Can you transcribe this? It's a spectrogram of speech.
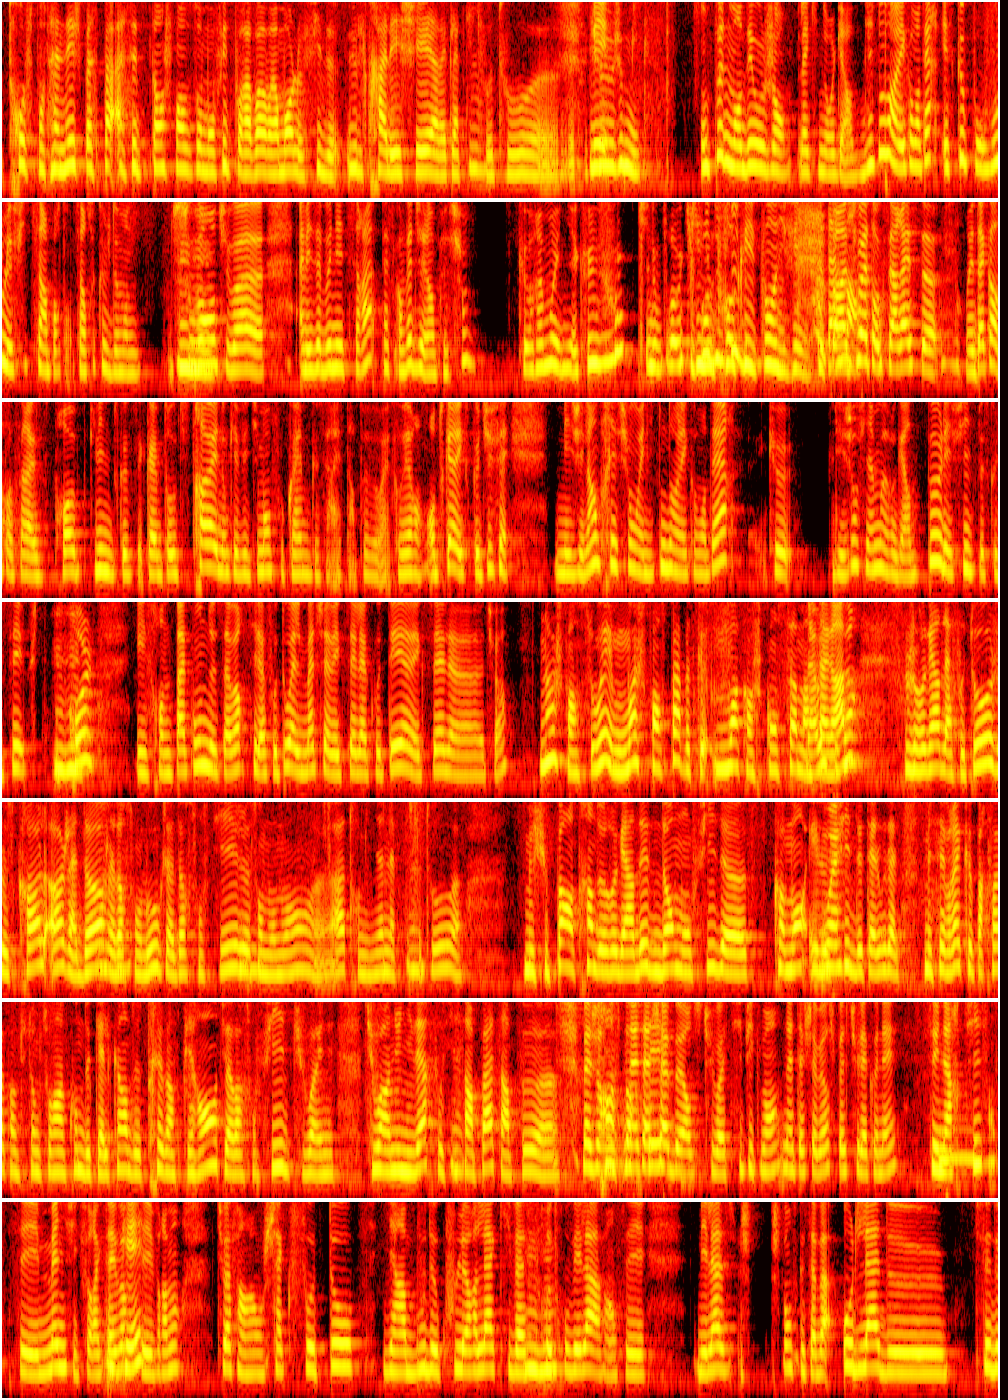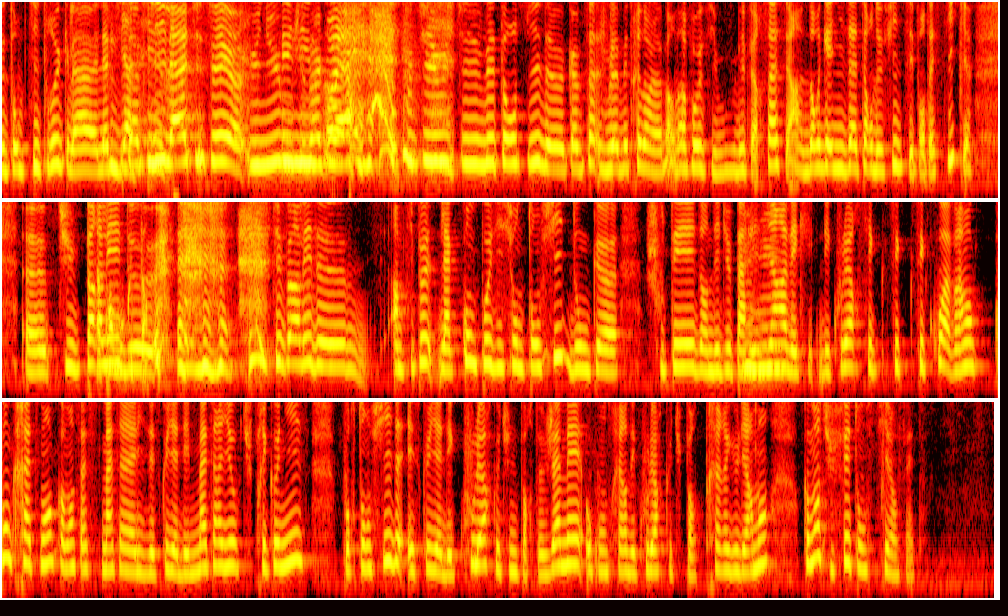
trop spontané. Je passe pas assez de temps, je pense, sur mon feed pour avoir vraiment le feed ultra léché avec la petite mm. photo, euh, Mais je, mixe. On peut demander aux gens là qui nous regardent. Dites-nous dans les commentaires, est-ce que pour vous le feed c'est important? C'est un truc que je demande souvent, mm-hmm. tu vois, euh, à mes abonnés, etc. Parce qu'en fait, j'ai l'impression que vraiment il n'y a que nous qui nous préoccupons qui nous du préoccupons film. du film, totalement. Enfin, tu vois, tant que ça reste, euh, on est d'accord, tant que ça reste propre, clean, parce que c'est quand même ton petit travail, donc effectivement, il faut quand même que ça reste un peu cohérent. En tout cas, avec ce que tu fais. Mais j'ai l'impression, et dites-nous dans les commentaires, que les gens finalement ils regardent peu les feeds parce que tu sais, ils mhm. scrollent et ils se rendent pas compte de savoir si la photo elle match avec celle à côté, avec celle, euh, tu vois. Non, je pense, oui, moi je pense pas parce que moi quand je consomme bah Instagram. je regarde la photo, je scroll, oh j'adore, j'adore mhm. son look, j'adore son style, mhm. son moment, euh, ah trop mignonne la petite photo mais je suis pas en train de regarder dans mon feed euh, comment est le feed de tel ou tel. Mais c'est vrai que parfois, quand tu tombes sur un compte de quelqu'un de très inspirant, tu vas voir son feed, tu vois, une, tu vois un univers, c'est aussi mm. sympa, un peu euh, bah, genre transporté. Natasha Bird, tu vois, typiquement, Natasha Bird, je sais pas si tu la connais. C'est une artiste, c'est magnifique. Il faudra que tu ailles voir. C'est vraiment, tu vois, enfin, chaque photo, il y a un bout de couleur là qui va se mm-hmm. retrouver là. Enfin, c'est, mais là, je pense que ça va au-delà de tu sais, de ton petit truc, là, la petite appli, là, tu sais, euh, une une, une tu quoi, où, tu, tu, mets ton feed euh, comme ça. Je vous la mettrai dans la barre d'infos si vous voulez faire ça. C'est un organisateur de feed, c'est fantastique. Euh, tu parlais de, tu parlais de un petit peu la composition de ton feed, donc shooter dans des lieux parisiens mhm. avec des couleurs. C'est quoi vraiment concrètement Comment ça se matérialise? Est-ce qu'il y a des matériaux que tu préconises pour ton feed? Est-ce qu'il y a des couleurs que tu ne portes jamais Au contraire, des couleurs que tu portes très régulièrement? Comment tu fais ton style en fait?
